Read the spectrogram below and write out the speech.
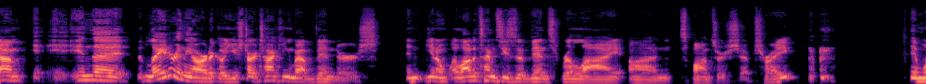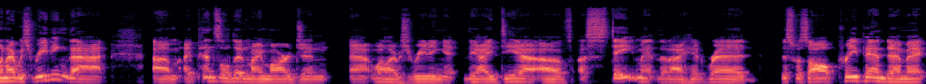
Um, in the later in the article, you start talking about vendors, and you know a lot of times these events rely on sponsorships, right? and when I was reading that, um, I penciled in my margin uh, while I was reading it the idea of a statement that I had read. This was all pre-pandemic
